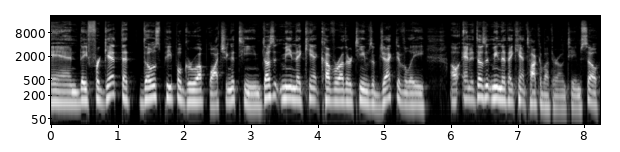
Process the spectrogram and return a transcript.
and they forget that those people grew up watching a team. Doesn't mean they can't cover other teams objectively uh, and it doesn't mean that they can't talk about their own team. So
